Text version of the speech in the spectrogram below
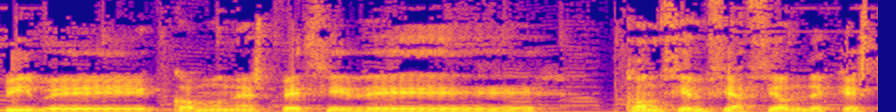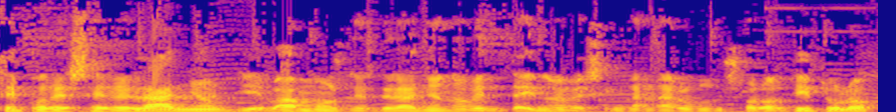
vive como una especie de concienciación de que este puede ser el año. Llevamos desde el año 99 sin ganar un solo título,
